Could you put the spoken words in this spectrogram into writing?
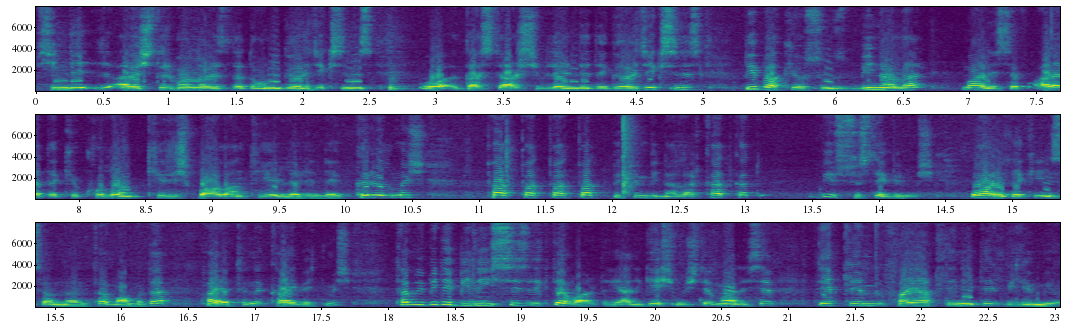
Şimdi araştırmalarınızda da onu göreceksiniz. O gazete arşivlerinde de göreceksiniz. Bir bakıyorsunuz binalar maalesef aradaki kolon kiriş bağlantı yerlerinden kırılmış. Pat pat pat pat bütün binalar kat kat bir üst üste binmiş. O aradaki insanların tamamı da hayatını kaybetmiş. Tabii bir de bilinçsizlik de vardı. Yani geçmişte maalesef deprem fay hattı nedir bilinmiyor.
